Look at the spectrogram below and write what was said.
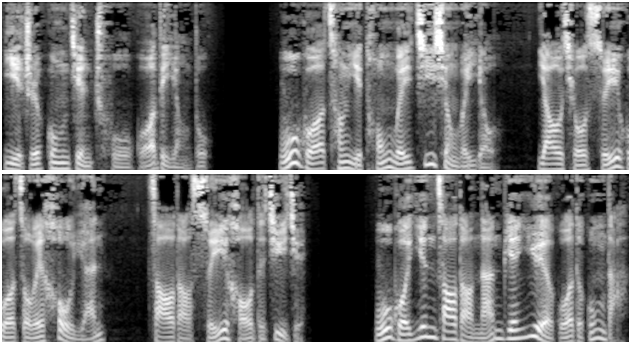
一直攻进楚国的郢都。吴国曾以同为姬姓为由，要求随国作为后援，遭到随侯的拒绝。吴国因遭到南边越国的攻打，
